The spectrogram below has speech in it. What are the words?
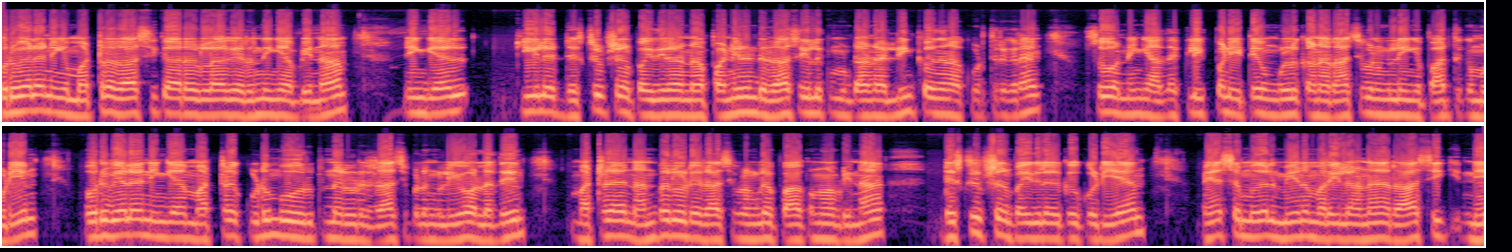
ஒருவேளை நீங்கள் மற்ற ராசிக்காரர்களாக இருந்தீங்க அப்படின்னா நீங்கள் கீழே டிஸ்கிரிப்ஷன் பகுதியில் நான் பன்னிரெண்டு ராசிகளுக்கு உண்டான லிங்க் வந்து நான் கொடுத்துருக்கிறேன். ஸோ நீங்கள் அதை கிளிக் பண்ணிவிட்டு உங்களுக்கான ராசி பலன்களை நீங்கள் பார்த்துக்க முடியும். ஒருவேளை நீங்கள் மற்ற குடும்ப உறுப்பினர்களுடைய ராசி பலன்களையோ அல்லது மற்ற நண்பர்களுடைய ராசி பலன்களையோ பார்க்கணும் அப்படின்னா டிஸ்கிரிப்ஷன் பகுதியில் இருக்கக்கூடிய மேசம் முதல் மீனம் வரையிலான ராசி நே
